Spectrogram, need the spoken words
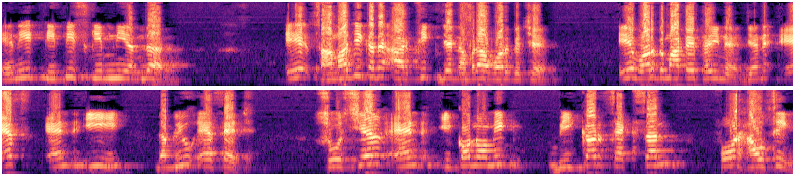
એની ટીપી સ્કીમની અંદર એ સામાજિક અને આર્થિક જે નબળા વર્ગ છે, એ વર્ગ માટે થઈને જેને S and E W S H, social and economic weaker section for housing,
